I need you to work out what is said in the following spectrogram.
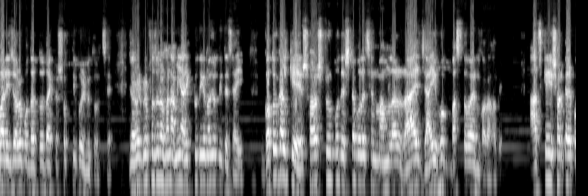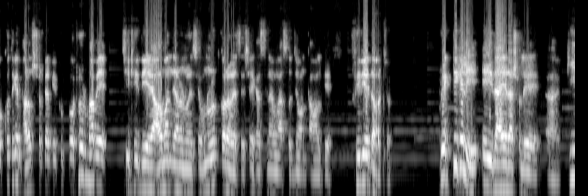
বাড়ি জড় পদার্থটা একটা শক্তি পরিণত হচ্ছে। ডক্টর ফজলুর রহমান, আমি আরেকটু দিকে নজর দিতে চাই। গতকালকে স্বরাষ্ট্র উপদেষ্টা বলেছেন, মামলার রায় যাই হোক বাস্তবায়ন করা হবে। আজকে এই সরকারের পক্ষ থেকে ভারত সরকারকে খুব কঠোরভাবে চিঠি দিয়ে আহ্বান জানানো হয়েছে, অনুরোধ করা হয়েছে শেখ হাসিনা এবং আসাদুজ্জামান কামালকে ফিরিয়ে দেওয়ার জন্য। প্র্যাকটিক্যালি এই রায়ের আসলে কি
